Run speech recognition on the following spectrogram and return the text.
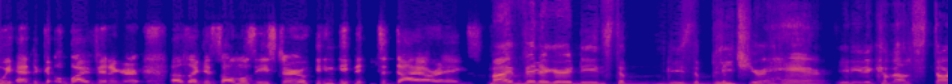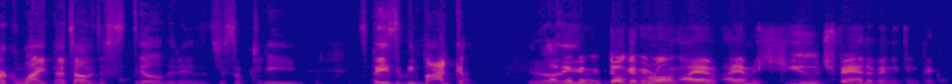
we had to go buy vinegar. I was like, it's almost Easter. We needed to dye our eggs. My vinegar needs to needs to bleach your hair. You need to come out stark white. That's how distilled it is. It's just so clean. It's basically vodka. You know, Don't get, me, don't get me wrong. I am I am a huge fan of anything pickled.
